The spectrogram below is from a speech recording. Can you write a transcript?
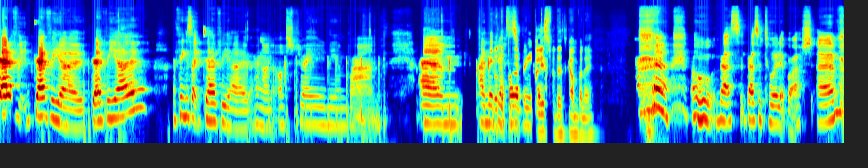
Dev- Devio. Devio? I think it's like Devio. Hang on, Australian brand. Um, and the You're the perfect really place for this company. oh, that's that's a toilet brush. Um,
